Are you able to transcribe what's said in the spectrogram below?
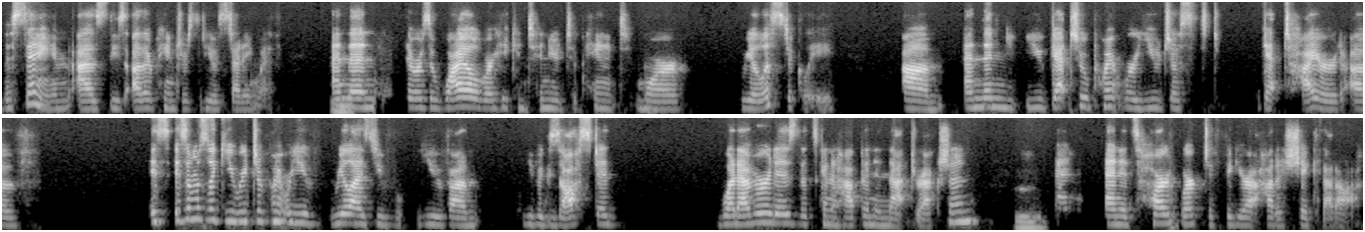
the same as these other painters that he was studying with. Mm-hmm. And then there was a while where he continued to paint more realistically. Um, and then you get to a point where you just get tired of it's, it's almost like you reach a point where you've realized you've you've um, you've exhausted whatever it is that's going to happen in that direction mm. and, and it's hard work to figure out how to shake that off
